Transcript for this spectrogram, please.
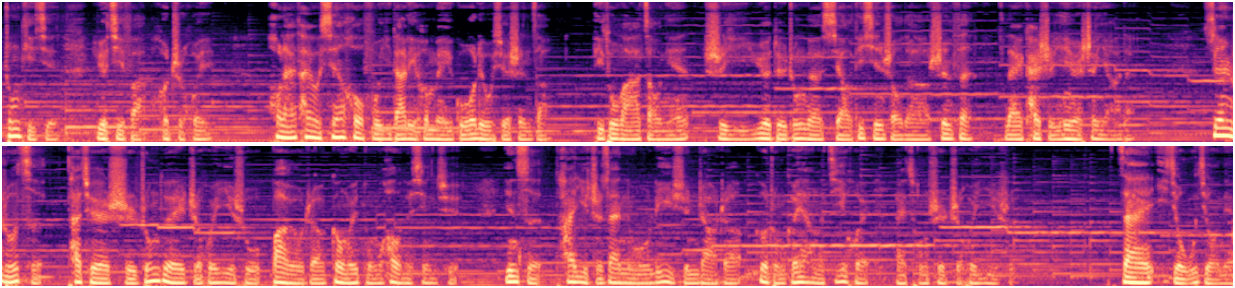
中提琴、乐器法和指挥。后来，他又先后赴意大利和美国留学深造。迪图瓦早年是以乐队中的小提琴手的身份来开始音乐生涯的。虽然如此，他却始终对指挥艺术抱有着更为浓厚的兴趣。因此，他一直在努力寻找着各种各样的机会来从事指挥艺术。在一九五九年，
